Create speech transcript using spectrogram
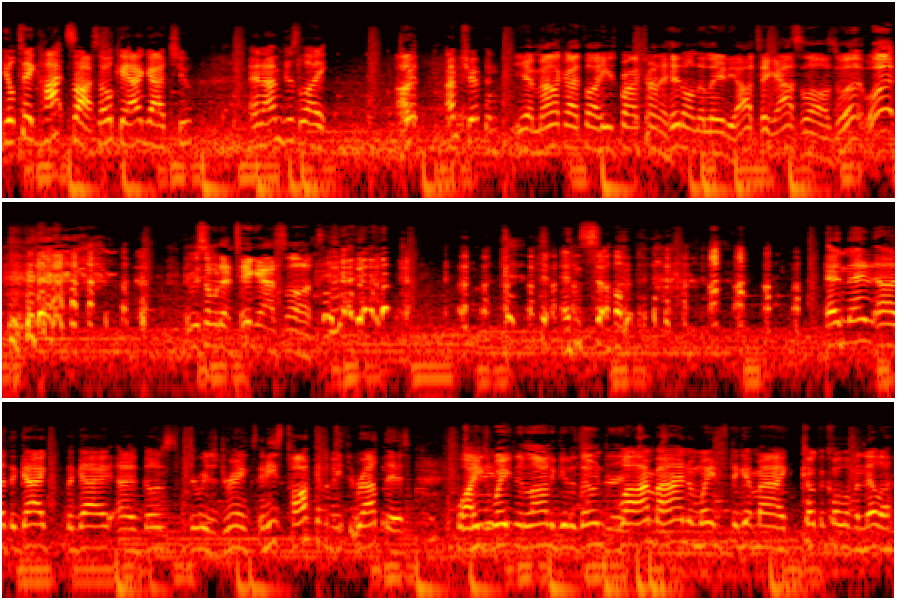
you'll take hot sauce. Okay, I got you. And I'm just like, trip- I'm tripping. Yeah, Malachi thought he was probably trying to hit on the lady. I'll take hot sauce. What? What? Give me some of that takeout sauce. and so and then uh, the guy the guy uh, goes through his drinks and he's talking to me throughout this. While he's waiting in line to get his own drink. while i'm behind him waiting to get my coca-cola vanilla.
